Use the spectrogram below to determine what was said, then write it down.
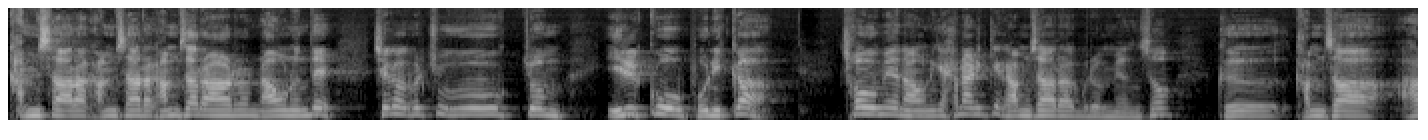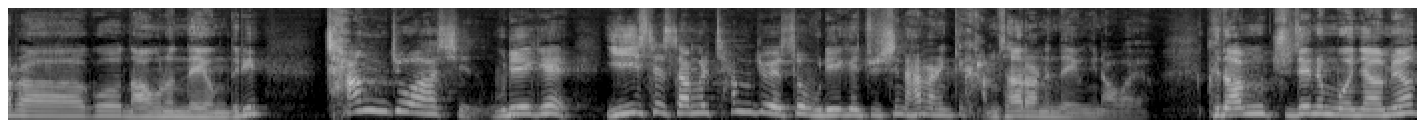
감사하라, 감사하라, 감사하라 나오는데 제가 그걸 쭉 좀 읽고 보니까 처음에 나오는 게 하나님께 감사하라 그러면서 그 감사하라고 나오는 내용들이 창조하신 우리에게 이 세상을 창조해서 우리에게 주신 하나님께 감사하라는 내용이 나와요. 그 다음 주제는 뭐냐면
